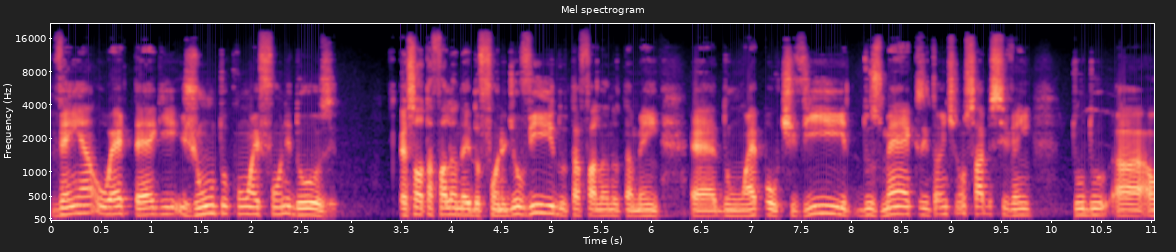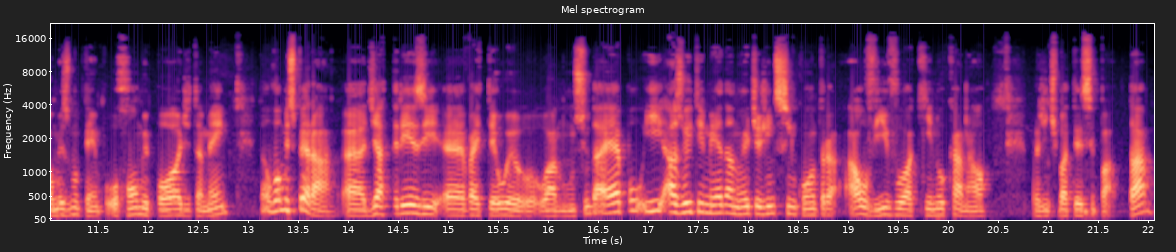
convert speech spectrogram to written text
venha o AirTag junto com o iPhone 12. O pessoal está falando aí do fone de ouvido, está falando também é, de um Apple TV, dos Macs, então a gente não sabe se vem tudo ao mesmo tempo. O HomePod também. Então vamos esperar. Uh, dia 13 uh, é, vai ter o, o, anúncio da Apple e às 8h30 da noite a gente se encontra ao vivo aqui no canal para a gente bater esse papo, tá?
